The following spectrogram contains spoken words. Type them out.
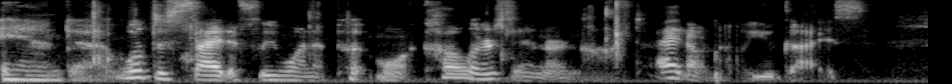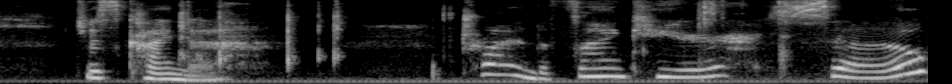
And uh, we'll decide if we want to put more colors in or not. I don't know, you guys. Just kind of trying to flank here. So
